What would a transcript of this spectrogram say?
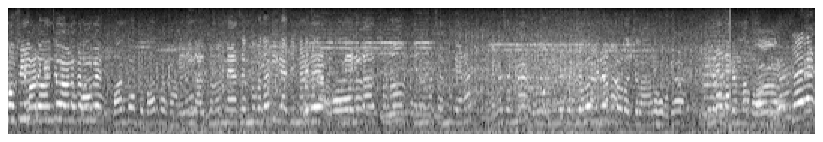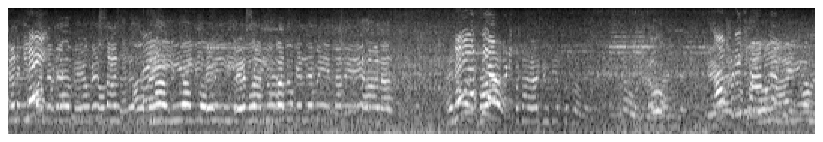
ਕਾਪੀ ਫੜ ਕੇ ਚਲਾਨ ਕਰੋਗੇ। ਬੰਦ ਹੋਣ ਤੋਂ ਬਾਅਦ ਮੈਂ ਮੇਰੀ ਗੱਲ ਸੁਣੋ ਮੈਂ ਸਰ ਨੂੰ ਪਤਾ ਕੀ ਕਿਹਾ ਜਿੰਨਾਂ ਨੇ ਮੇਰੀ ਗੱਲ ਸੁਣੋ ਜਿੰਨਾਂ ਮੈਂ ਸਰ ਨੂੰ ਕਹਿਣਾ ਮੈਂ ਕਿਹਾ ਸਰ ਮੈਂ ਫੋਰ ਵੀਲਰ ਗੱਡੀ ਚਲੋ ਵੀਰੇ ਤੁਹਾਡਾ ਚਲਾਨ ਹੋ ਗਿਆ। ਇਹਨਾਂ ਦਾ ਗੰਨਾ ਬਹੁਤ ਸਰ ਨਹੀਂ। ਸਾਨੂੰ ਕਦੋਂ ਕਹਿੰਦੇ ਵੀ ਇਹਨਾਂ ਦੇ ਇਹ ਹਾਲ ਆ? ਨਹੀਂ ਅਸੀਂ ਆਪਣੀ ਬਿਠਾਇਆ ਡਿਊਟੀ ਅਫਸਰ ਤੋਂ ਆਪਣੀ ਸ਼ਾਨ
